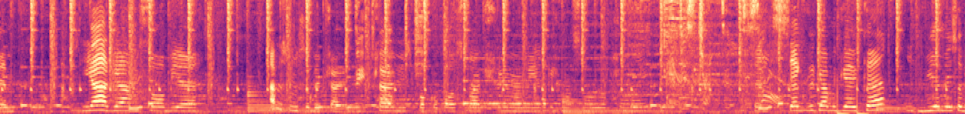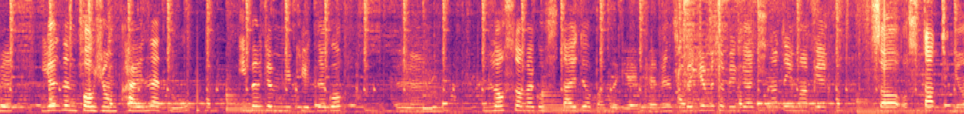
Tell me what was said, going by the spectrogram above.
Wiem. Ja gram sobie. A sobie Charlie. Charlie spoko postać. Nie mamy jakieś mocno ulepszone. Więc jak wygramy gierkę, zbijemy sobie jeden poziom karnetu i będziemy mieć jednego losowego Stardropa za gierkę, więc będziemy sobie grać na tej mapie co ostatnio.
